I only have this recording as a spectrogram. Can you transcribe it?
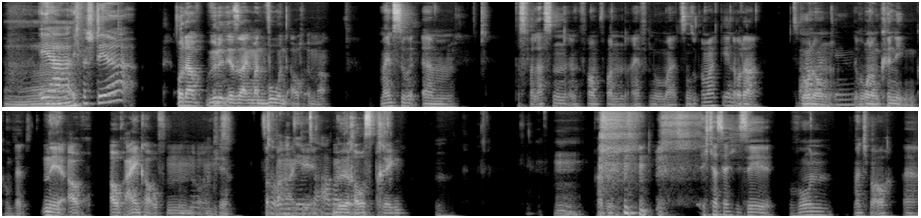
Mhm. Ja, ich verstehe. Oder würdet ihr sagen, man wohnt auch immer? Meinst du, ähm, das Verlassen in Form von einfach nur mal zum Supermarkt gehen oder die Wohnung, die Wohnung kündigen komplett? Nee, auch, auch einkaufen Mhm. und Okay. zur, Zur Uni Bar gehen, gehen, zur Müll rausbringen. Mhm. Hm. Also ich tatsächlich sehe Wohnen manchmal auch äh,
